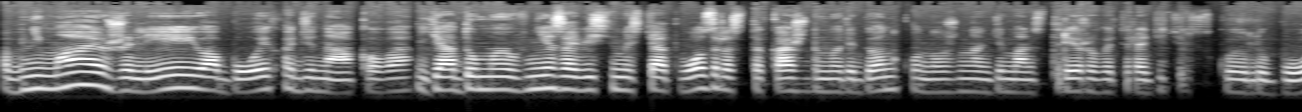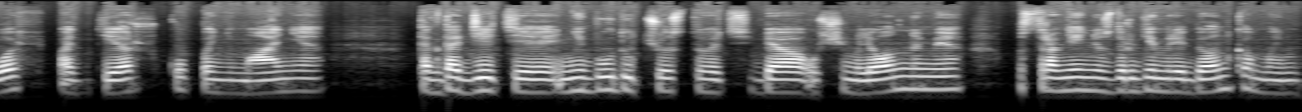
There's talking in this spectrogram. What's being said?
Обнимаю, жалею обоих одинаково. Я думаю, вне зависимости от возраста, каждому ребенку нужно демонстрировать родительскую любовь, поддержку, понимание. Тогда дети не будут чувствовать себя ущемленными по сравнению с другим ребенком. Им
